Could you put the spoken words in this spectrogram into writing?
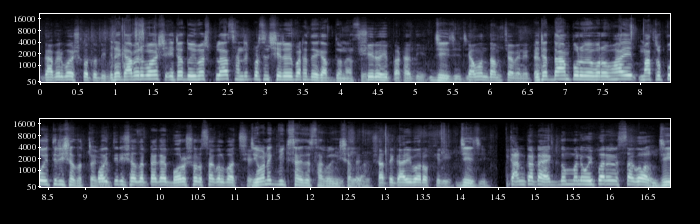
গাবের বয়স কতদিন এটা গাবের বয়স এটা দুই মাস প্লাস হান্ড্রেড পার্সেন্ট শিরোহী পাঠাতে গাব দোন আছে। শিরোহী পাঠা দিয়ে? জি জি জি। কেমন দাম চাবেন এটা? এটার দাম পড়বে বড় ভাই মাত্র পঁয়ত্রিশ হাজার টাকা। পঁয়ত্রিশ হাজার টাকায় বড় সড়ো ছাগল পাচ্ছে। জি অনেক বিগ সাইজের ছাগল ইনশাল্লাহ। সাথে গাড়ি বড় ফ্রি জি জি। কান কাটা একদম মানে ওই পারের ছাগল। জি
